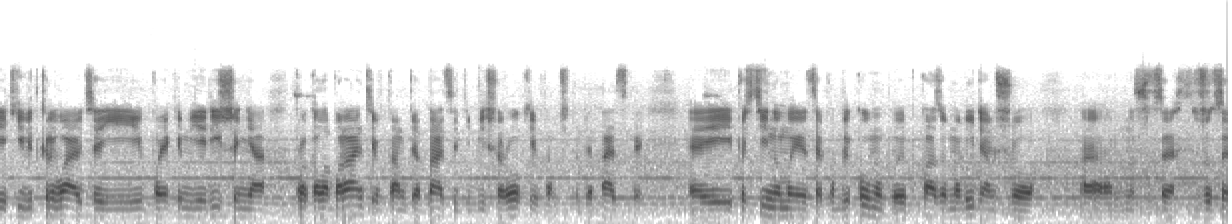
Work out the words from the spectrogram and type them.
які відкриваються, і по яким є рішення про колаборантів, там 15 і більше років, там чи то 15. Е, І постійно ми це публікуємо, показуємо людям, що. Е, Ну, що це що це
